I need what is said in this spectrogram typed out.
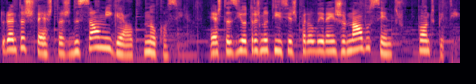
durante as festas de São Miguel no Conselho. Estas e outras notícias para ler em jornaldocentro.pt.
